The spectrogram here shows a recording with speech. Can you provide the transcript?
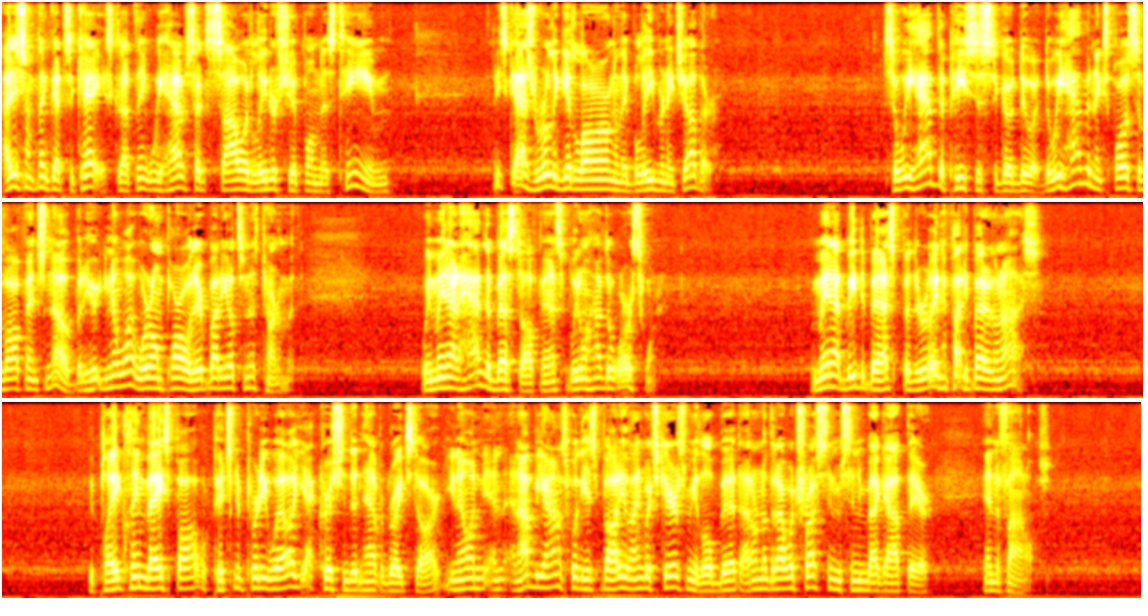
I just don't think that's the case because I think we have such solid leadership on this team. These guys really get along and they believe in each other. So we have the pieces to go do it. Do we have an explosive offense? No. But here, you know what? We're on par with everybody else in this tournament. We may not have the best offense, but we don't have the worst one. We may not be the best, but there really nobody better than us. We played clean baseball. We're pitching it pretty well. Yeah, Christian didn't have a great start, you know, and, and, and I'll be honest with you, his body language scares me a little bit. I don't know that I would trust him sending back out there in the finals.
